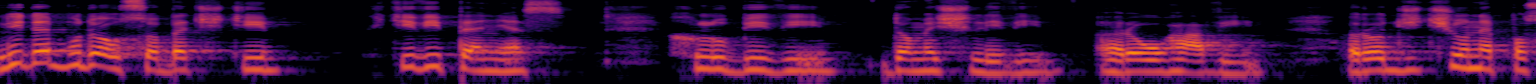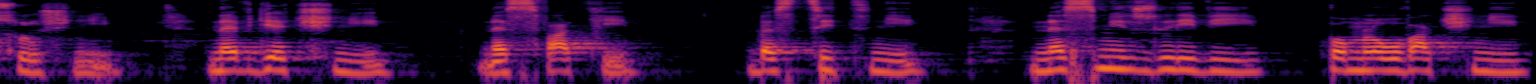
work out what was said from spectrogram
Lidé budou sobečtí, chtiví peněz, chlubiví, domyšliví, rouhaví, rodičů neposlušní, nevděční, nesvatí, bezcitní, nesmířliví, pomlouvační,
